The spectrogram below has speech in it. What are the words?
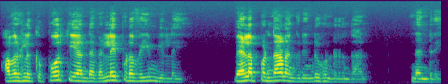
அவர்களுக்கு போர்த்திய அந்த வெள்ளைப்புடவையும் இல்லை. வேலப்பன் தான் அங்கு நின்று கொண்டிருந்தான். நன்றி.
